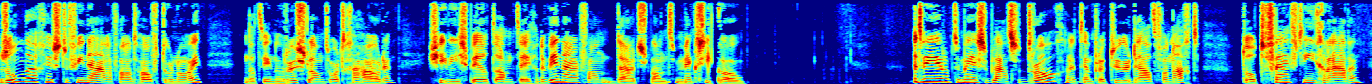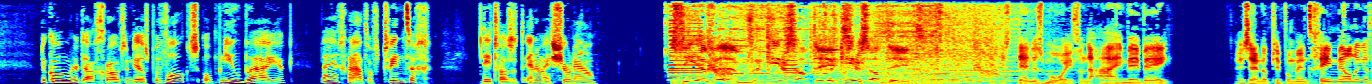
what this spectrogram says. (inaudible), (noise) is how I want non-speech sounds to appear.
Zondag is de finale van het hoofdtoernooi, dat in Rusland wordt gehouden. Chili speelt dan tegen de winnaar van Duitsland-Mexico. Het weer op de meeste plaatsen droog en de temperatuur daalt vannacht tot 15 graden. De komende dag grotendeels bewolkt, opnieuw buien bij een graad of 20. Dit was het NOS Journaal. ZFM, verkeersupdate. verkeersupdate. Dit is Dennis Mooij van de ANWB. Er zijn op dit moment geen meldingen.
